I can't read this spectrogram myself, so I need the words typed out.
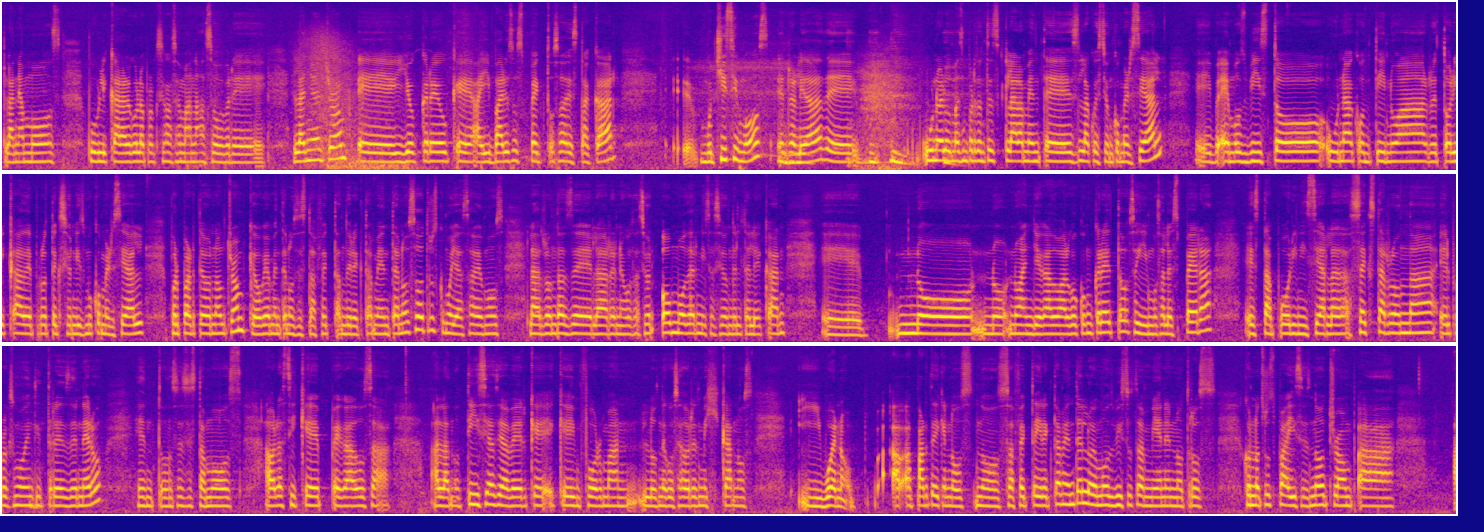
planeamos publicar algo la próxima semana sobre el año de Trump. yo creo que hay varios aspectos a destacar. Muchísimos, en realidad. uno de los más importantes claramente es la cuestión comercial. Eh, hemos visto una continua retórica de proteccionismo comercial por parte de Donald Trump, que obviamente nos está afectando directamente a nosotros. Como ya sabemos, las rondas de la renegociación o modernización del Telecan eh, no, no, no, han llegado a algo concreto, seguimos a la espera. Está por iniciar la sexta ronda el próximo 23 de enero, entonces estamos ahora sí que pegados a, a las noticias y a ver qué, informan los negociadores mexicanos. Y bueno, aparte de que nos, nos, afecta directamente, lo hemos visto también en otros, con otros países. ¿no? Trump ha,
